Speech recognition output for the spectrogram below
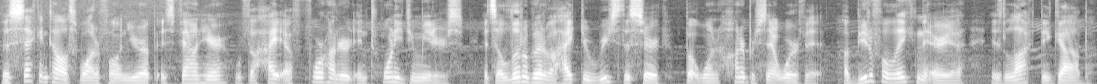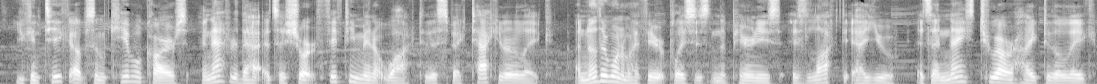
The second tallest waterfall in Europe is found here with a height of 422 meters. It's a little bit of a hike to reach the Cirque, but 100% worth it. A beautiful lake in the area is Lac de Gaube. You can take up some cable cars, and after that, it's a short 15 minute walk to this spectacular lake. Another one of my favorite places in the Pyrenees is Lac d'Ayous. It's a nice two hour hike to the lake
